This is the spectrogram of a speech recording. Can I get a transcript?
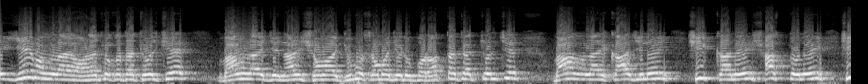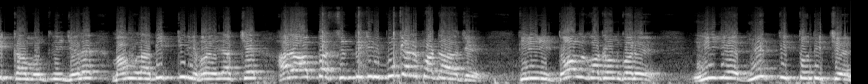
এই যে বাংলায় অরাজকতা চলছে, বাংলায় যে নারী সমাজ, যুব সমাজের উপর অত্যাচার চলছে, বাংলায় কাজ নেই, শিক্ষা নেই, স্বাস্থ্য নেই, শিক্ষামন্ত্রী জেলে বাংলা বিক্রি হয়ে যাচ্ছে, আর আব্বাস সিদ্দিকির বুকের পাটা আছে। তিনি দল গঠন করে নিজের নেতৃত্ব দিচ্ছেন।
